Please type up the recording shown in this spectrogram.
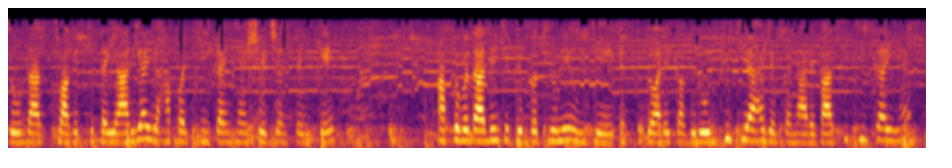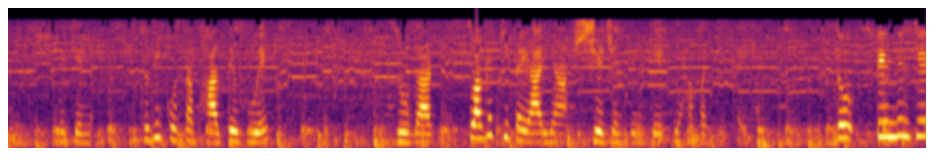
जोरदार स्वागत की तैयारियाँ यहाँ पर की गई हैं शी जिनपिंग के। आपको बता दें कि तिब्बतियों ने उनके इस दौरे का विरोध भी किया है जबकि नारेबाजी की गई है। लेकिन स्थिति को संभालते हुए जोरदार स्वागत की तैयारियाँ शी जिनपिंग के यहाँ पर की गई है। तो तीन दिन के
